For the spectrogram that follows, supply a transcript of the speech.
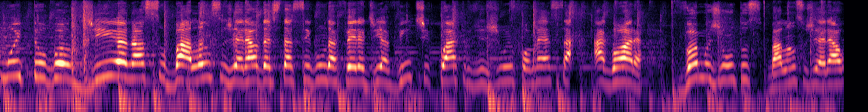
muito bom dia. Nosso balanço geral desta segunda-feira, dia 24 de junho, começa agora. Vamos juntos, balanço geral,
